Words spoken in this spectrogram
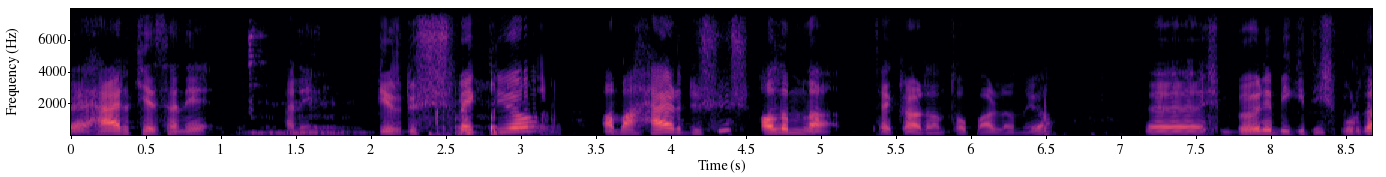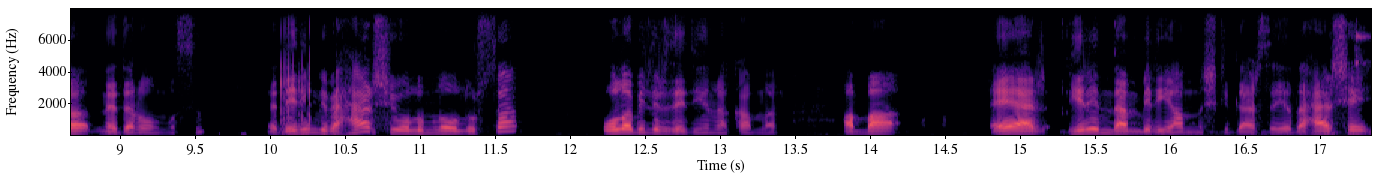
Ve herkes hani hani bir düşüş bekliyor ama her düşüş alımla tekrardan toparlanıyor. Ee, şimdi böyle bir gidiş burada neden olmasın? Ya dediğim gibi her şey olumlu olursa olabilir dediğin rakamlar. Ama eğer birinden biri yanlış giderse ya da her şey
